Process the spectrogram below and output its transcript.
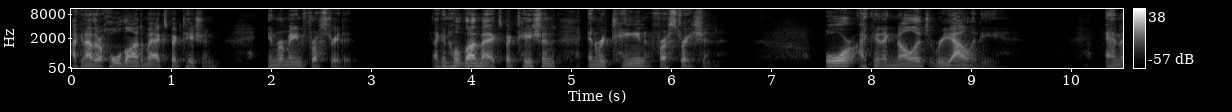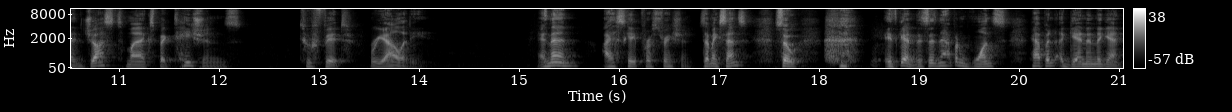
I can either hold on to my expectation and remain frustrated. I can hold on to my expectation and retain frustration. Or I can acknowledge reality and adjust my expectations to fit reality. And then I escape frustration. Does that make sense? So, again, this doesn't happen once, happen again and again.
